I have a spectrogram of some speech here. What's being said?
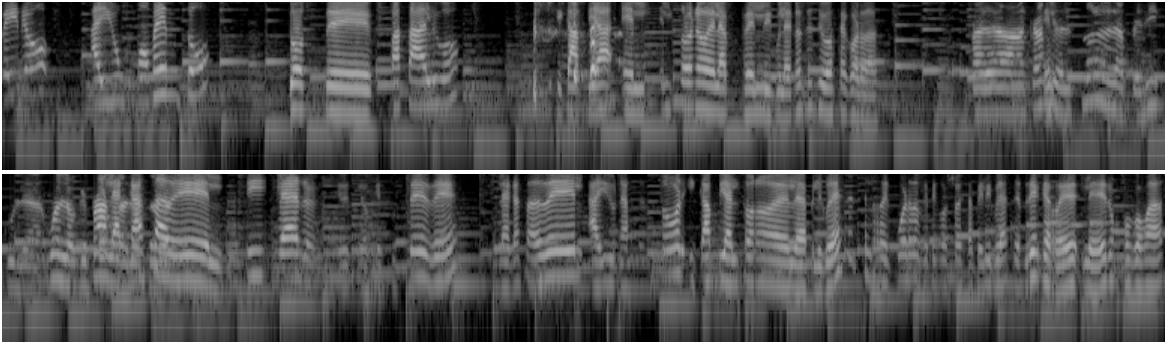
Pero hay un momento donde pasa algo que cambia el, el tono de la película. No sé si vos te acordás. Para cambio El- el tono de la película. Bueno, lo que pasa. en la casa de él. Sí, claro, lo que sucede, en la casa de él hay un ascensor y cambia el tono de la película. Ese es el recuerdo que tengo yo de esta película. Tendría que leer un poco más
